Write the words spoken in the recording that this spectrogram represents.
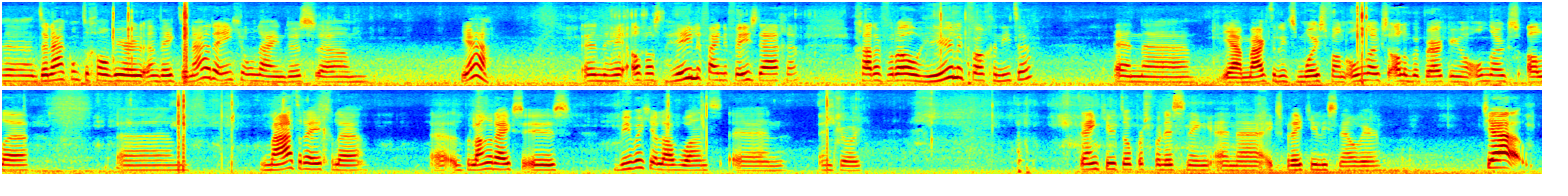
Uh, daarna komt er gewoon weer een week daarna de eentje online. Dus um, ja, en alvast hele fijne feestdagen. Ga er vooral heerlijk van genieten. En uh, ja, maak er iets moois van. Ondanks alle beperkingen, ondanks alle uh, maatregelen. Uh, het belangrijkste is: be with your loved ones and enjoy. Thank you, toppers, for listening. En uh, ik spreek jullie snel weer. Ciao!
